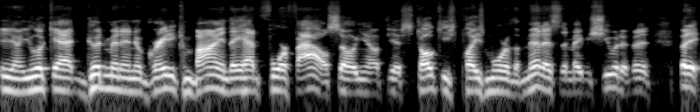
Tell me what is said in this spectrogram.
you know, you look at Goodman and O'Grady combined, they had four fouls. So, you know, if, if Stuelke plays more of the minutes, then maybe she would have been. But it,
